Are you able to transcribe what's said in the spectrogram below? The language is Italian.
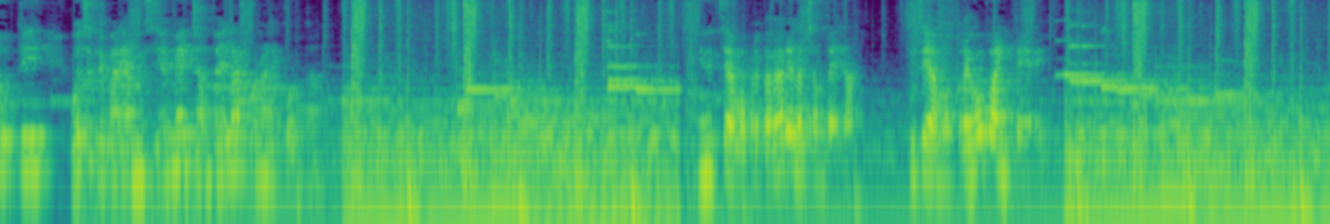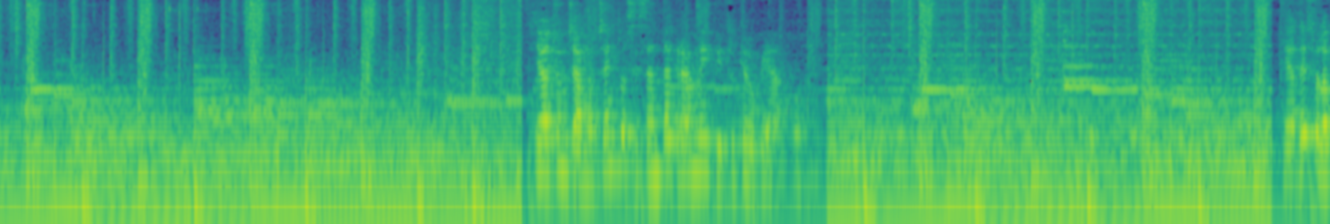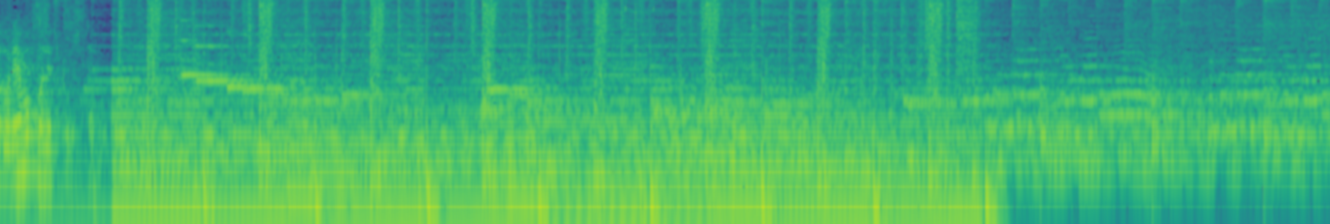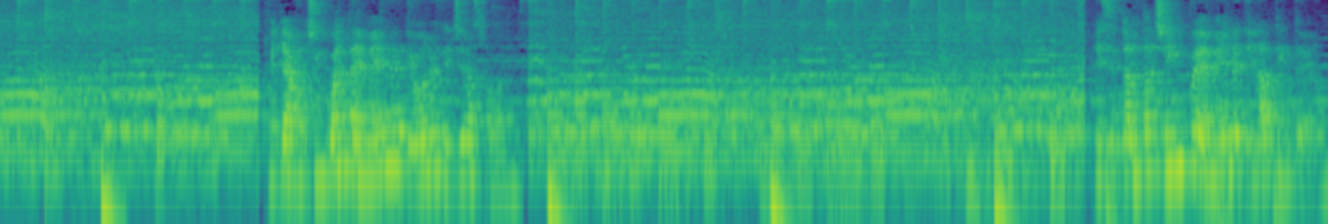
tutti! Oggi prepariamo insieme ciambella con la ricotta. Iniziamo a preparare la ciambella. Usiamo 3 uova intere. E aggiungiamo 160 g di zucchero bianco. E adesso lavoriamo con le fruste. Mettiamo 50 ml di olio di girasole. 75 ml di latte intero.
